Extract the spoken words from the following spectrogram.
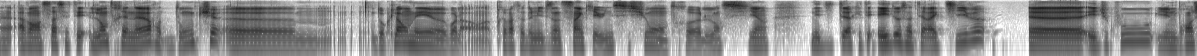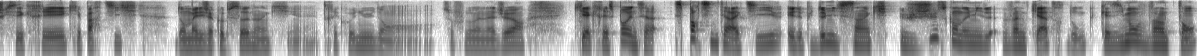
Euh, avant ça, c'était l'entraîneur. Donc, euh, donc là, on est euh, voilà. Après partir de 2025, il y a eu une scission entre l'ancien éditeur qui était Eidos Interactive et du coup, il y a une branche qui s'est créée, qui est partie dans Miley Jacobson, hein, qui est très connu dans, sur Football Manager, qui a créé Sport Sports Interactive. Et depuis 2005 jusqu'en 2024, donc quasiment 20 ans,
